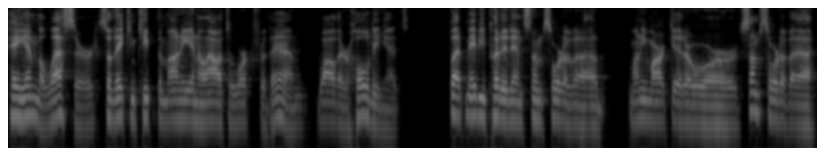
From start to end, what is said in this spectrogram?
pay in the lesser so they can keep the money and allow it to work for them while they're holding it, but maybe put it in some sort of a money market or some sort of a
